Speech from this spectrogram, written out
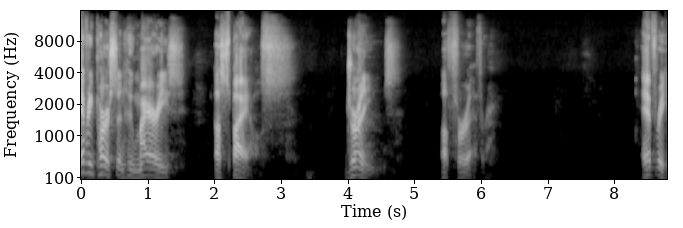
Every person who marries a spouse dreams of forever. Every,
